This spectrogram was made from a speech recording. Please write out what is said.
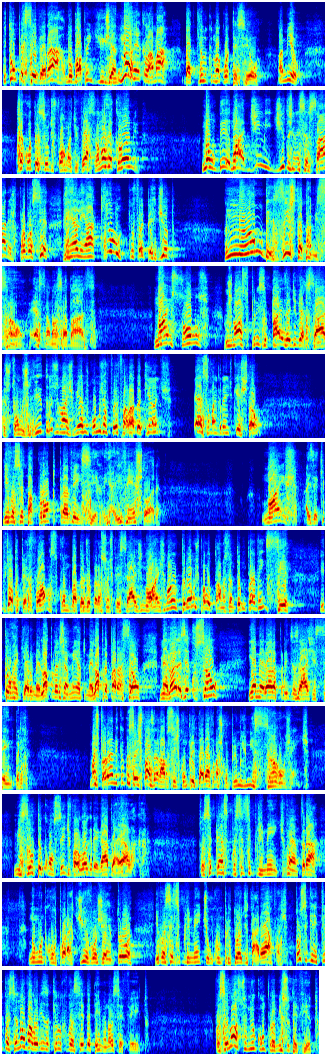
Então, perseverar, no gente diz, é não reclamar daquilo que não aconteceu. Amigo, se aconteceu de forma diversa, não reclame. Não dê, não adie medidas necessárias para você realinhar aquilo que foi perdido. Não desista da missão. Essa é a nossa base. Nós somos os nossos principais adversários, somos líderes de nós mesmos, como já foi falado aqui antes. Essa é uma grande questão. E você está pronto para vencer. E aí vem a história. Nós, as equipes de alta performance, como batalhão de operações especiais, nós não entramos para lutar, nós entramos para vencer. Então requer o melhor planejamento, melhor preparação, melhor execução e a melhor aprendizagem sempre. Mas, Torane, o que vocês fazem lá? Vocês cumprem tarefa, nós cumprimos missão, gente. Missão tem um conceito de valor agregado a ela, cara. Se você pensa que você simplesmente vai entrar no mundo corporativo, ou já entrou, e você é simplesmente um cumpridor de tarefas, então significa que você não valoriza aquilo que você determinou ser feito. Você não assumiu o compromisso devido.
